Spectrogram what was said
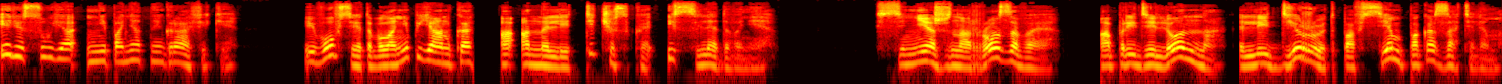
и рисуя непонятные графики. И вовсе это была не пьянка, а аналитическое исследование. Снежно-розовое определенно лидирует по всем показателям.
